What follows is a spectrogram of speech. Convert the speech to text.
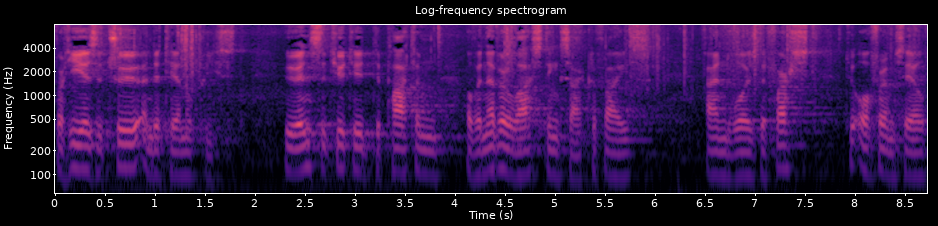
For he is the true and eternal priest, who instituted the pattern of an everlasting sacrifice and was the first to offer himself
